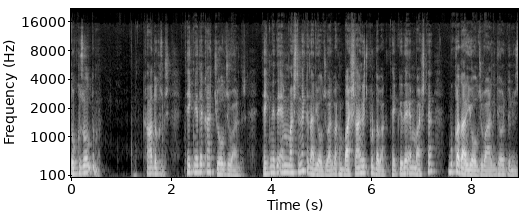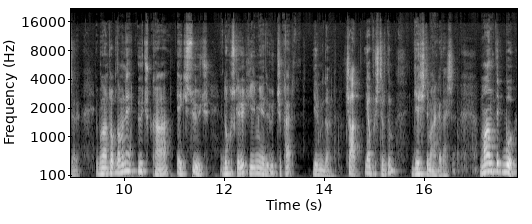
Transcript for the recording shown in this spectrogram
9 oldu mu? K 9'muş. Teknede kaç yolcu vardır? Teknede en başta ne kadar yolcu vardı? Bakın başlangıç burada bak. Teknede en başta bu kadar yolcu vardı gördüğünüz üzere. E bunların toplamı ne? 3K eksi 3. E 9 kere 3 27. 3 çıkar 24. Çat yapıştırdım. Geçtim arkadaşlar. Mantık bu.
